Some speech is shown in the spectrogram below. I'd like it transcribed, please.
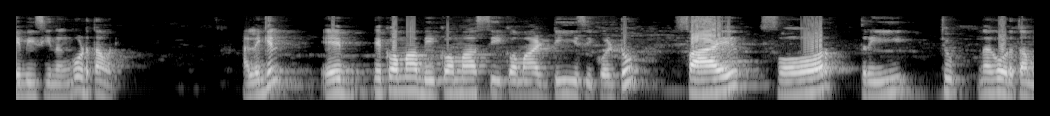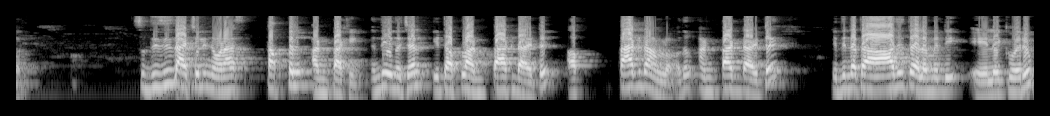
A B C എന്നങ്ങ് കൊടുത്താൽ മതി. അല്ലെങ്കിൽ A A comma B comma C comma D is equal to five four three two എന്നൊക്കെ കൊടുത്താൽ മതി. So this is actually known as tuple unpacking എന്ത് ചെയ്യുന്ന വെച്ചാൽ ഈ ടപ്പിൾ അൺപാക്ഡ് ആയിട്ട് പാക്ഡ് ആണല്ലോ അത് അൺപാക്ഡ് ആയിട്ട് ഇതിന്റെ അകത്ത് ആദ്യത്തെ എലമെന്റ് എയിലേക്ക് വരും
